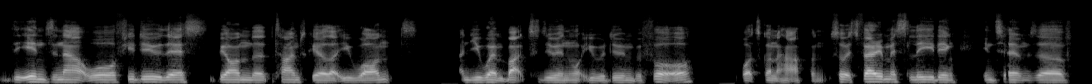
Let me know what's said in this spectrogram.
the ins and out. Well, if you do this beyond the time scale that you want, and you went back to doing what you were doing before, what's going to happen? So it's very misleading in terms of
